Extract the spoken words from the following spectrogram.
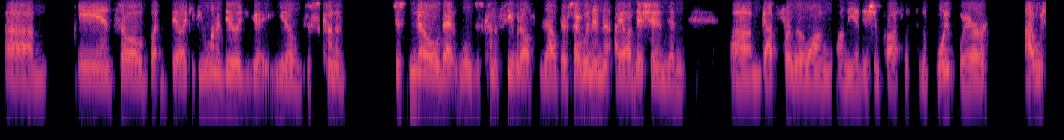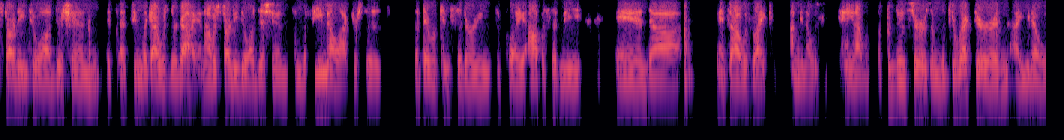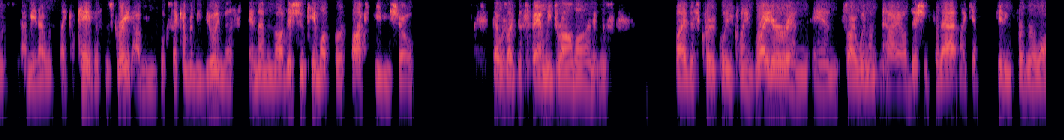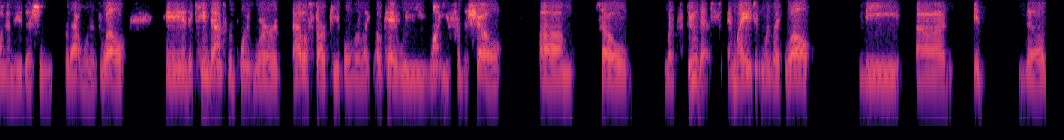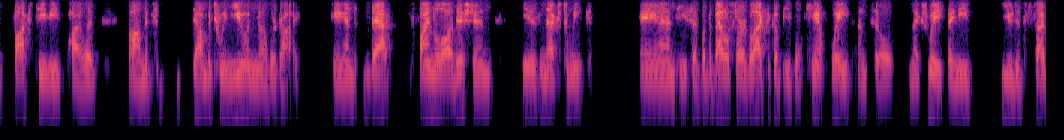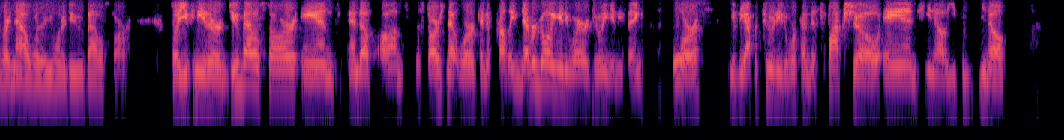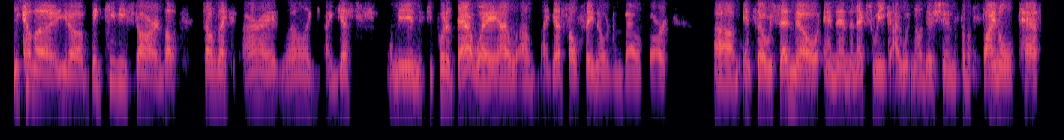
Um, and so, but they're like, if you want to do it, you, you know, just kind of just know that we'll just kind of see what else is out there. So I went in, I auditioned and um, got further along on the audition process to the point where I was starting to audition. It, it, seemed like I was their guy, and I was starting to audition some of the female actresses that they were considering to play opposite me, and uh, and so I was like, I mean, I was hanging out with the producers and the director, and I, you know, I mean, I was like, okay, this is great. I mean, looks like I'm going to be doing this. And then an audition came up for a Fox TV show that was like this family drama, and it was by this critically acclaimed writer, and and so I went, on, I auditioned for that, and I kept getting further along on the audition for that one as well. And it came down to the point where Battlestar people were like, okay, we want you for the show, um, so let's do this. And my agent was like, well, the uh, it the Fox TV pilot. Um, it's down between you and another guy, and that final audition is next week. And he said, but the Battlestar Galactica people can't wait until next week. They need you to decide right now whether you want to do Battlestar. So you can either do Battlestar and end up on the Stars network and it probably never going anywhere or doing anything, or you have the opportunity to work on this Fox show and you know you could you know become a you know a big TV star and blah. blah. So I was like, all right, well, I, I guess I mean if you put it that way, I'll, I'll I guess I'll say no to the Battlestar. Um, and so we said no, and then the next week I went and auditioned for the final test.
